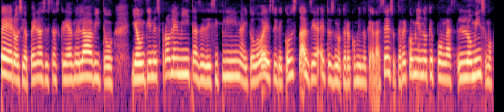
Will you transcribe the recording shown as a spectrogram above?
Pero si apenas estás creando el hábito y aún tienes problemitas de disciplina y todo esto y de constancia, entonces no te recomiendo que hagas eso. Te recomiendo que pongas lo mismo,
